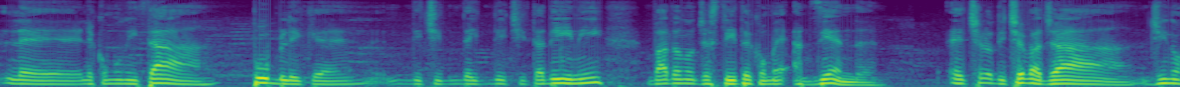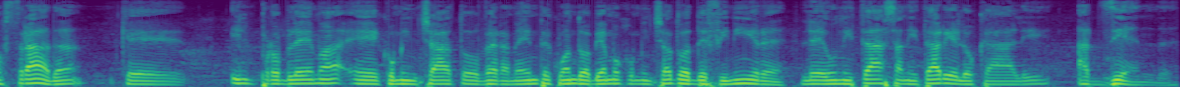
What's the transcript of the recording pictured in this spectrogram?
le, le comunità pubbliche di, dei, dei cittadini vadano gestite come aziende. E ce lo diceva già Gino Strada, che il problema è cominciato veramente quando abbiamo cominciato a definire le unità sanitarie locali aziende.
